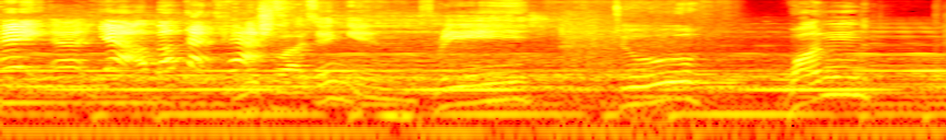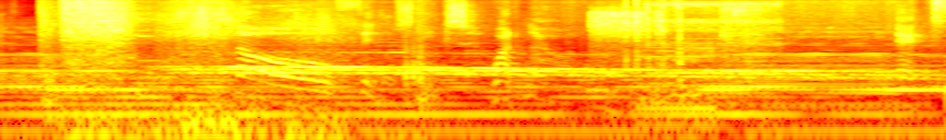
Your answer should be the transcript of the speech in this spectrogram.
Hey, uh, yeah, about that cat. Initializing in three, two, one. No fiddlesticks. What now? Excellent.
